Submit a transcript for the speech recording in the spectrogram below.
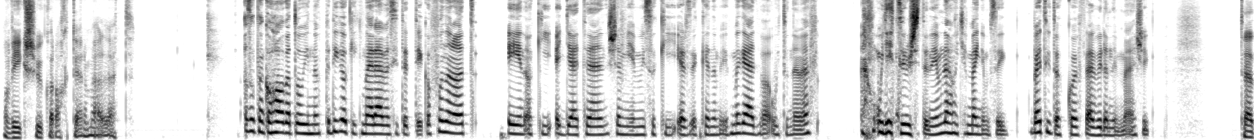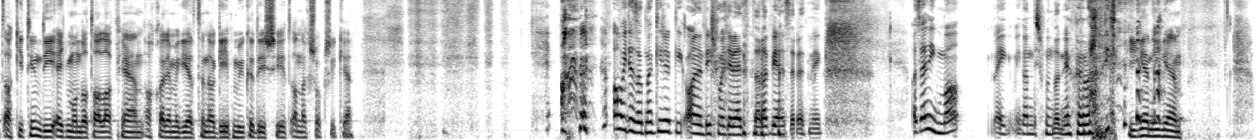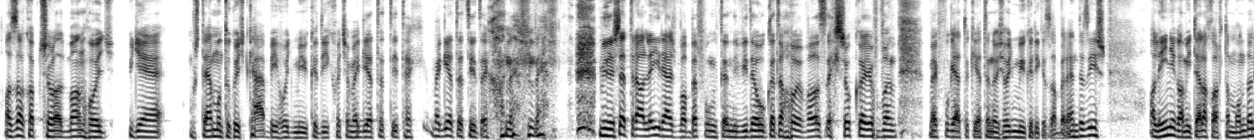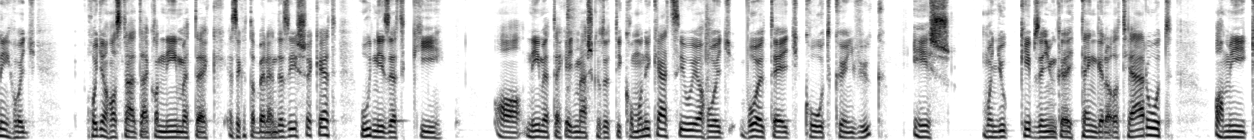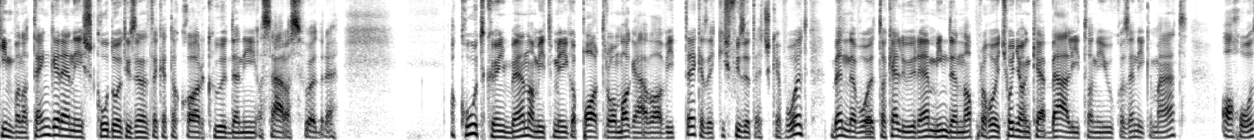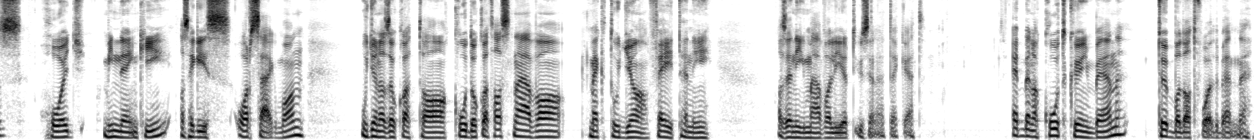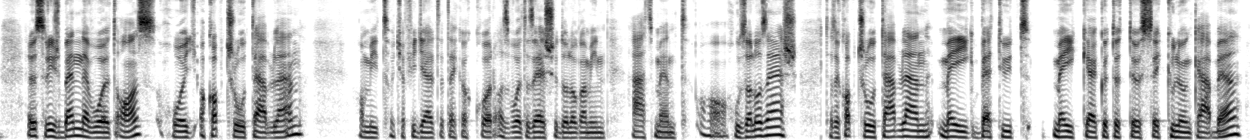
a végső karakter mellett. Azoknak a hallgatóinak pedig, akik már elveszítették a fonalat, én, aki egyáltalán semmilyen műszaki érzékel nem épp megáldva, úgy tudnám, el, úgy egyszerűsíteném le, hogyha megnyomsz egy betűt, akkor felvillan egy másik. Tehát aki Tündi egy mondat alapján akarja megérteni a gép működését, annak sok sikert. Ahogy azoknak is, akik Andris magyarázat alapján szeretnék. Az Enigma, még, még Andris mondani akar valamit. Igen, igen. Azzal kapcsolatban, hogy ugye most elmondtuk, hogy kb. hogy működik, hogyha megértettétek, megértettétek, ha nem, nem. Mindenesetre a leírásban be fogunk tenni videókat, ahol valószínűleg sokkal jobban meg fogjátok érteni, hogy hogy működik ez a berendezés. A lényeg, amit el akartam mondani, hogy hogyan használták a németek ezeket a berendezéseket, úgy nézett ki a németek egymás közötti kommunikációja, hogy volt egy kódkönyvük, és mondjuk képzeljünk el egy tenger alatt járót, ami kim van a tengeren, és kódolt üzeneteket akar küldeni a szárazföldre. A kódkönyvben, amit még a partról magával vittek, ez egy kis füzetecske volt, benne voltak előre minden napra, hogy hogyan kell beállítaniuk az enigmát ahhoz, hogy mindenki az egész országban ugyanazokat a kódokat használva meg tudja fejteni az enigmával írt üzeneteket. Ebben a kódkönyvben több adat volt benne. Először is benne volt az, hogy a kapcsolótáblán, amit, hogyha figyeltetek, akkor az volt az első dolog, amin átment a húzalozás. Tehát a kapcsolótáblán melyik betűt melyikkel kötötte össze egy külön kábel.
